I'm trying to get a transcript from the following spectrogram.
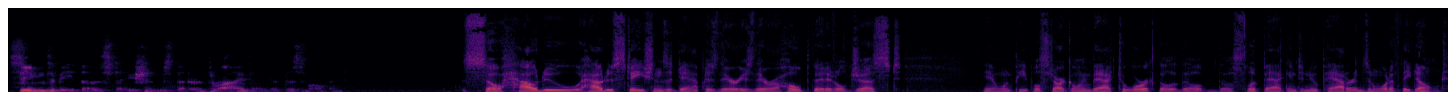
seem to be those stations that are thriving at this moment. So how do how do stations adapt? Is there is there a hope that it'll just you know when people start going back to work they'll they'll they'll slip back into new patterns and what if they don't?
